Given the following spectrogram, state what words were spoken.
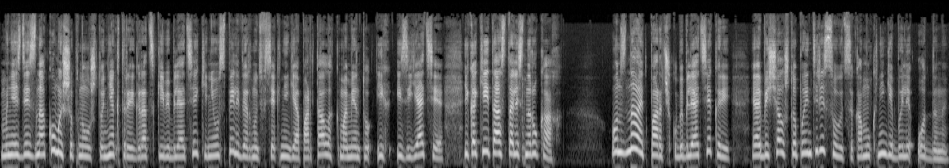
Мне здесь знакомый шепнул, что некоторые городские библиотеки не успели вернуть все книги о порталах к моменту их изъятия, и какие-то остались на руках. Он знает парочку библиотекарей и обещал, что поинтересуется, кому книги были отданы.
